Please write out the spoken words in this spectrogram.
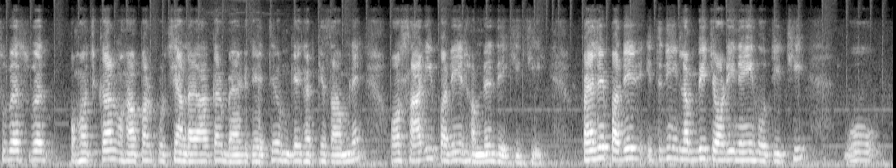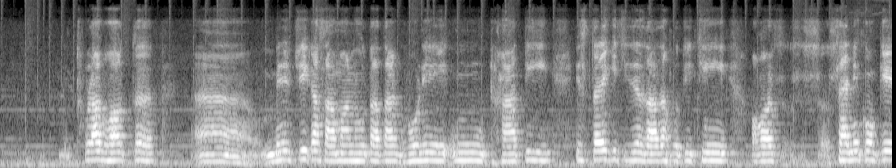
सुबह सुबह पहुंचकर वहाँ पर कुर्सियाँ लगाकर बैठ गए थे उनके घर के सामने और सारी परेड हमने देखी थी। पहले परेड इतनी लंबी चौड़ी नहीं होती थी, वो थोड़ा बहुत मिलिट्री का सामान होता था, घोड़े, ऊँट, हाथी, इस तरह की चीज़ें ज़्यादा होती थी और सैनिकों के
